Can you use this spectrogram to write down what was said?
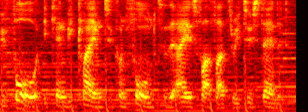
before it can be claimed to conform to the AS5532 standard.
